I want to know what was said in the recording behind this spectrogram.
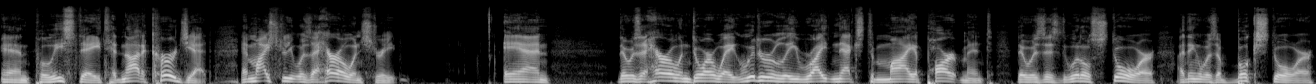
and police state had not occurred yet, and my street was a heroin street, and there was a heroin doorway literally right next to my apartment. There was this little store. I think it was a bookstore.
